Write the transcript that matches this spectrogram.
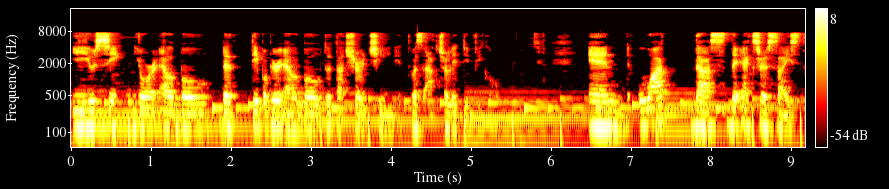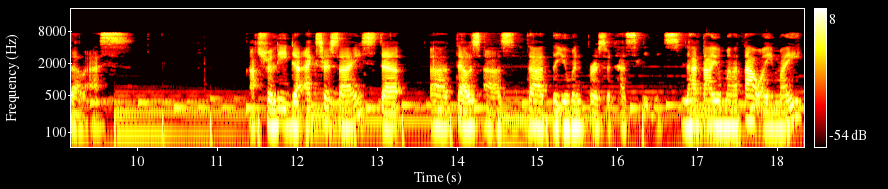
using your elbow, the tip of your elbow to touch your chin, it was actually difficult. And what does the exercise tell us? Actually, the exercise that uh, tells us that the human person has limits. Lahat tayong mga tao ay may,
